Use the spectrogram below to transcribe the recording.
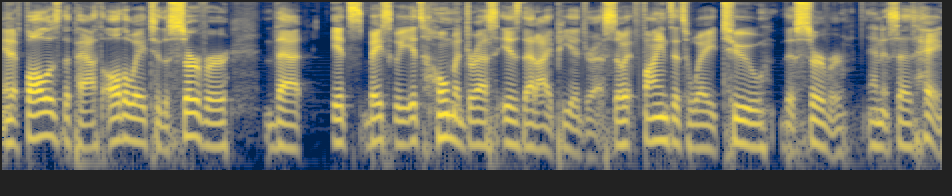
and it follows the path all the way to the server that it's basically its home address is that IP address. So it finds its way to this server, and it says, hey,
